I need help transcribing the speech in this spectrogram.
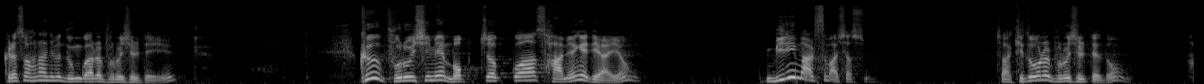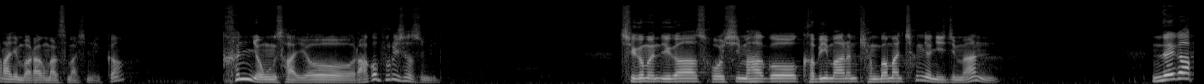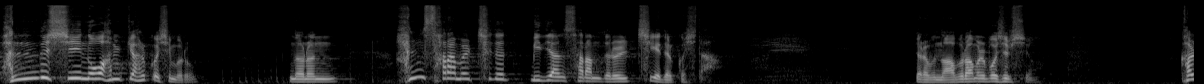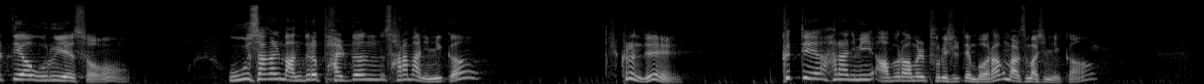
그래서 하나님은 누군가를 부르실 때에 그 부르심의 목적과 사명에 대하여 미리 말씀하셨습니다. 자, 기도원을 부르실 때도 하나님 뭐라고 말씀하십니까? 큰 용사여라고 부르셨습니다. 지금은 네가 소심하고 겁이 많은 평범한 청년이지만 내가 반드시 너와 함께 할 것이므로 너는 한 사람을 치듯 미디안 사람들을 치게 될 것이다. 여러분 아브라함을 보십시오. 갈대아 우르에서 우상을 만들어 팔던 사람 아닙니까? 그런데 그때 하나님이 아브라함을 부르실 때 뭐라고 말씀하십니까?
